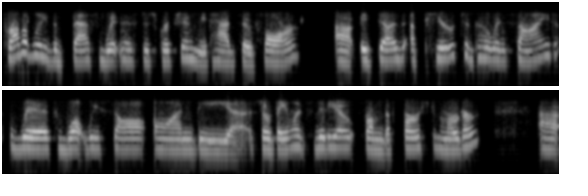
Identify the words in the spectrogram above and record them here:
probably the best witness description we've had so far. Uh, it does appear to coincide with what we saw on the uh, surveillance video from the first murder. Uh,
